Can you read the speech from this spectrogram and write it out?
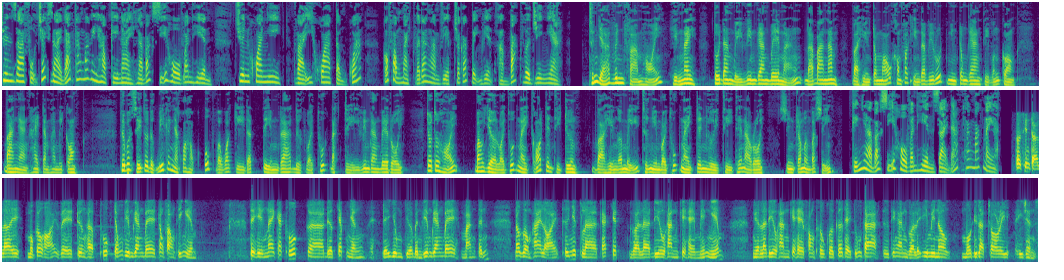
Chuyên gia phụ trách giải đáp thắc mắc y học kỳ này là bác sĩ Hồ Văn Hiền, chuyên khoa nhi và y khoa tổng quát, có phòng mạch và đang làm việc cho các bệnh viện ở Bắc Virginia. Thính giả Vinh Phạm hỏi, hiện nay tôi đang bị viêm gan B mãn đã 3 năm và hiện trong máu không phát hiện ra virus nhưng trong gan thì vẫn còn 3.220 con. Thưa bác sĩ, tôi được biết các nhà khoa học Úc và Hoa Kỳ đã tìm ra được loại thuốc đặc trị viêm gan B rồi. Cho tôi hỏi, bao giờ loại thuốc này có trên thị trường và hiện ở Mỹ thử nghiệm loại thuốc này trên người thì thế nào rồi? Xin cảm ơn bác sĩ. Kính nhờ bác sĩ Hồ Văn Hiền giải đáp thắc mắc này ạ. Tôi xin trả lời một câu hỏi về trường hợp thuốc chống viêm gan B trong phòng thí nghiệm. Thì hiện nay các thuốc à, được chấp nhận để dùng chữa bệnh viêm gan B mãn tính. Nó gồm hai loại. Thứ nhất là các chất gọi là điều hành cái hệ miễn nhiễm, nghĩa là điều hành cái hệ phòng thủ của cơ thể chúng ta, từ tiếng Anh gọi là immunomodulatory agents,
